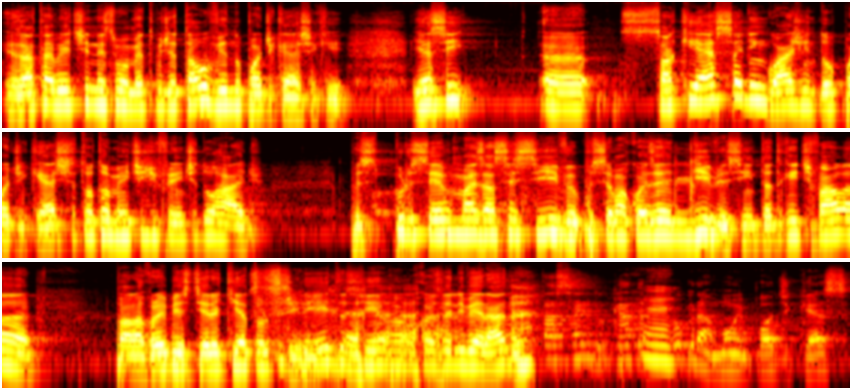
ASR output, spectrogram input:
Exatamente nesse momento, podia estar tá ouvindo o podcast aqui. E assim, Uh, só que essa linguagem do podcast é totalmente diferente do rádio. Por, por, ser mais acessível, por ser uma coisa livre, assim. Tanto que a gente fala palavrão e besteira aqui a torto direito, assim, é uma coisa liberada. Tá saindo cada é. programão em podcast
